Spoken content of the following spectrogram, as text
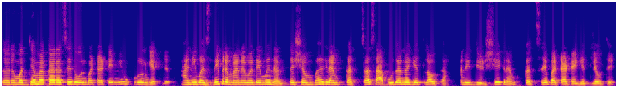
तर मध्यम आकाराचे दोन बटाटे मी उकडून घेतलेत. आणि वजनी प्रमाणामध्ये म्हणाल तर शंभर ग्रॅम कच्चा साबुदाणा घेतला होता आणि दीडशे ग्रॅम कच्चे बटाटे घेतले होते.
